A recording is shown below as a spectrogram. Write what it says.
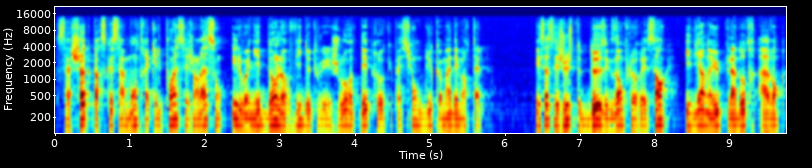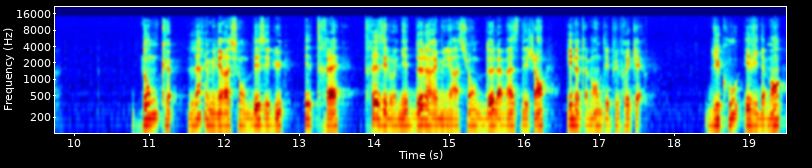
ça choque parce que ça montre à quel point ces gens-là sont éloignés dans leur vie de tous les jours des préoccupations du commun des mortels. Et ça, c'est juste deux exemples récents, il y en a eu plein d'autres avant. Donc, la rémunération des élus est très, très éloignée de la rémunération de la masse des gens, et notamment des plus précaires. Du coup, évidemment,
